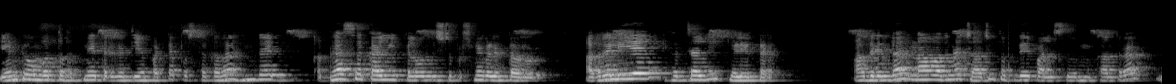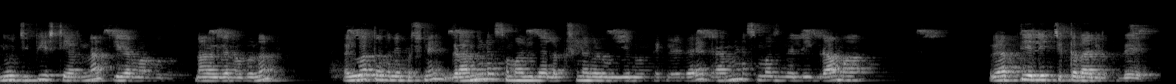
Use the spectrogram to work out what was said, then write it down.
ಎಂಟು ಒಂಬತ್ತು ಹತ್ತನೇ ತರಗತಿಯ ಪಠ್ಯ ಪುಸ್ತಕದ ಹಿಂದೆ ಅಭ್ಯಾಸಕ್ಕಾಗಿ ಕೆಲವೊಂದಿಷ್ಟು ಪ್ರಶ್ನೆಗಳಿರ್ತಾವೆ ನೋಡಿ. ಅದರಲ್ಲಿಯೇ ಹೆಚ್ಚಾಗಿ ಕೇಳಿರ್ತಾರೆ. ಆದ್ರಿಂದ ನಾವು ಅದನ್ನ ಚಾಚು ತಪ್ಪದೆ ಪಾಲಿಸುವ ಮುಖಾಂತರ ನೀವು ಜಿ ಪಿ ಎಸ್ ಟಿ ಆರ್ನ ಕ್ಲಿಯರ್ ಮಾಡಬಹುದು ನಾವೀಗ ನೋಡೋಣ. ಐವತ್ತೊಂದನೇ ಪ್ರಶ್ನೆ, ಗ್ರಾಮೀಣ ಸಮಾಜದ ಲಕ್ಷಣಗಳು ಏನು ಅಂತ ಕೇಳಿದರೆ, ಗ್ರಾಮೀಣ ಸಮಾಜದಲ್ಲಿ ಗ್ರಾಮ ವ್ಯಾಪ್ತಿಯಲ್ಲಿ ಚಿಕ್ಕದಾಗಿರ್ತದೆ.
